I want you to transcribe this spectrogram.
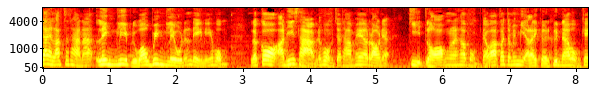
ได้รับสถานะเร่งรีบหรือว่าวิ่งเร็วนั่นเองนะครับผม แล้วก็อันที่3เนี่ยผมจะทำให้เราเนี่ยกรีดร้องนะครับผมแต่ว่าก็จะไม่มีอะไรเกิดขึ้นนะครับผมแค่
